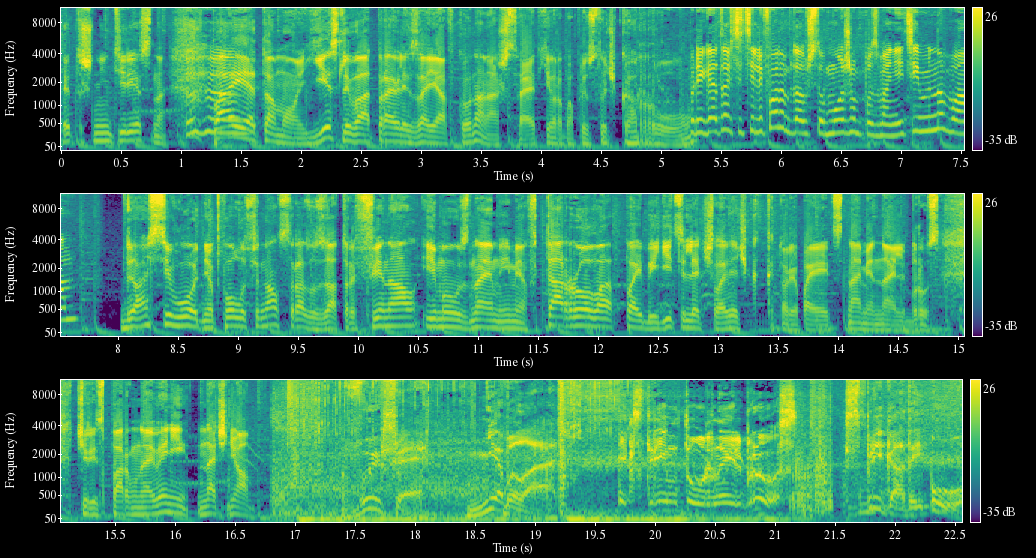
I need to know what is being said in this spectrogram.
это ж неинтересно. Поэтому, если вы отправили заявку на наш сайт europaplus.ru Приготовьте телефоны, потому что можем позвонить именно вам. Да, сегодня полуфинал, сразу завтра финал, и мы узнаем имя второго победителя, человечка, который поедет с нами на Эльбрус. Через пару мгновений начнем. Выше не было. Экстрим тур на Эльбрус с бригадой У.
